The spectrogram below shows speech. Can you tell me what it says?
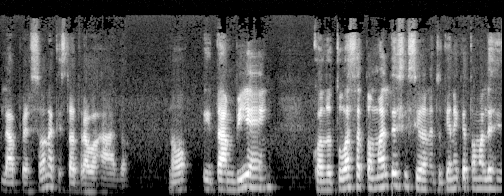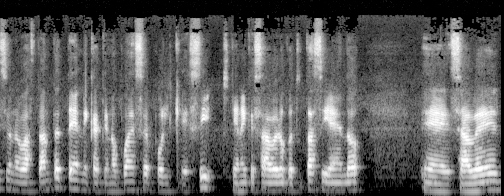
la persona que está trabajando, ¿no? Y también cuando tú vas a tomar decisiones, tú tienes que tomar decisiones bastante técnicas que no pueden ser porque sí, tienes que saber lo que tú estás haciendo, eh, saber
